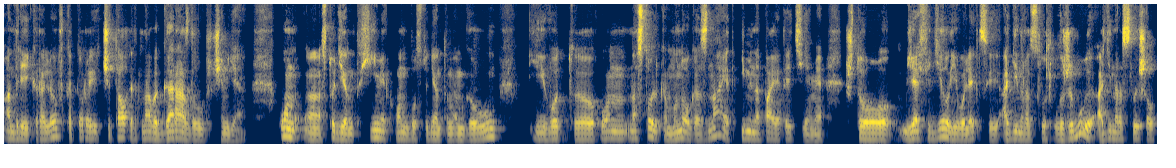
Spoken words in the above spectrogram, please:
Андрей Королев, который читал этот навык гораздо лучше, чем я. Он э, студент-химик, он был студентом МГУ, и вот э, он настолько много знает именно по этой теме, что я сидел его лекции, один раз слушал живую, один раз слышал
